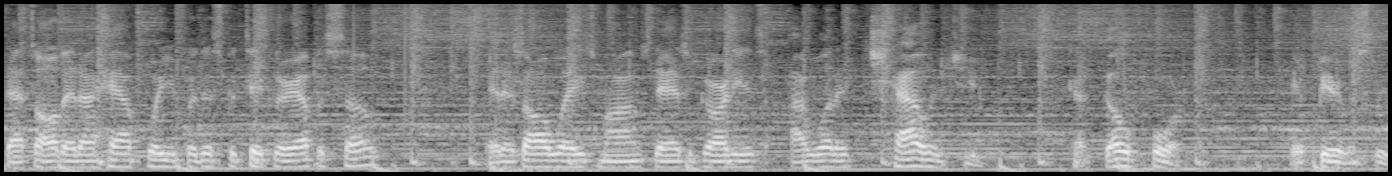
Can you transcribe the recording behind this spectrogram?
that's all that I have for you for this particular episode. And as always, moms, dads, and guardians, I want to challenge you to go forth and fearlessly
